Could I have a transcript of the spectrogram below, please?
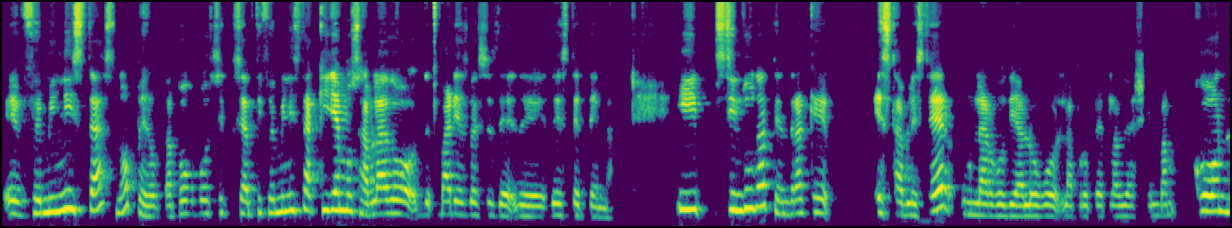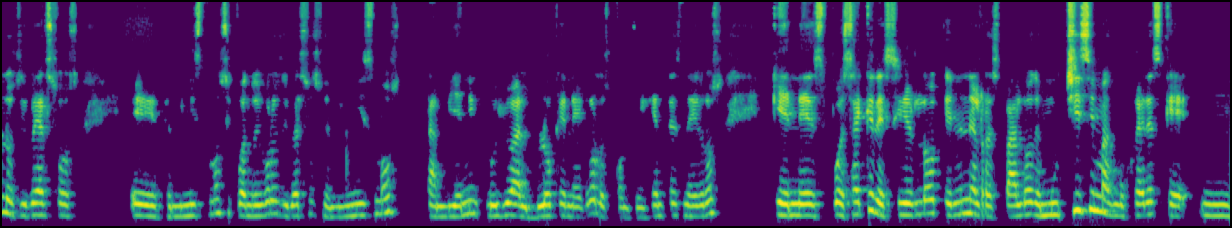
eh, feministas, ¿no? Pero tampoco puedo decir que sea antifeminista. Aquí ya hemos hablado varias veces de, de, este tema. Y sin duda tendrá que establecer un largo diálogo la propia Claudia Sheinbaum con los diversos eh, feminismos, y cuando digo los diversos feminismos, también incluyo al bloque negro, los contingentes negros, quienes, pues hay que decirlo, tienen el respaldo de muchísimas mujeres que, mm,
